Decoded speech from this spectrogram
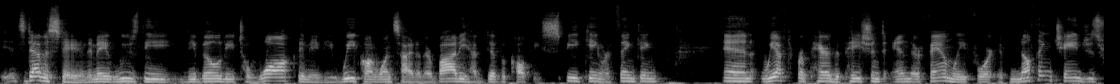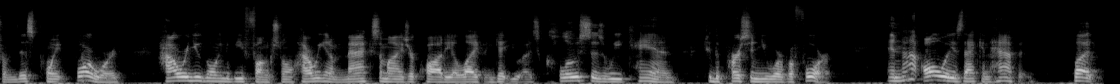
it's devastating. They may lose the, the ability to walk, they may be weak on one side of their body, have difficulty speaking or thinking. And we have to prepare the patient and their family for if nothing changes from this point forward, how are you going to be functional? How are we going to maximize your quality of life and get you as close as we can to the person you were before? And not always that can happen. But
